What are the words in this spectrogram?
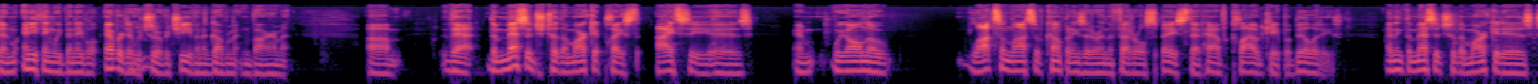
than anything we've been able ever to sort of achieve in a government environment. Um, that the message to the marketplace I see is, and we all know lots and lots of companies that are in the federal space that have cloud capabilities. I think the message to the market is,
